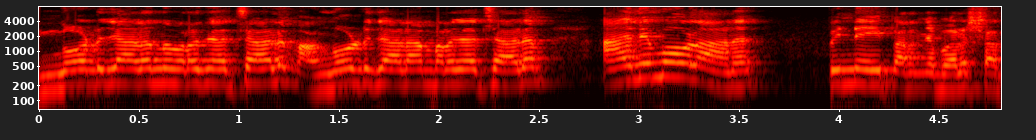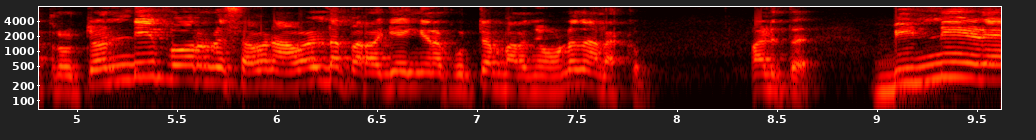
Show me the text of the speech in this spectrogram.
ഇങ്ങോട്ട് ചാടും എന്ന് പറഞ്ഞാൽ ചാടും അങ്ങോട്ട് ചാടാൻ പറഞ്ഞാൽ ചാടും അനുമോളാണ്. പിന്നെ ഈ പറഞ്ഞ പോലെ ശത്രു. ട്വന്റി ഫോർ ഇന്റു സെവൻ അവളുടെ പിറകെ ഇങ്ങനെ കുറ്റം പറഞ്ഞുകൊണ്ട് നടക്കും. അടുത്ത് ബിന്നിയുടെ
